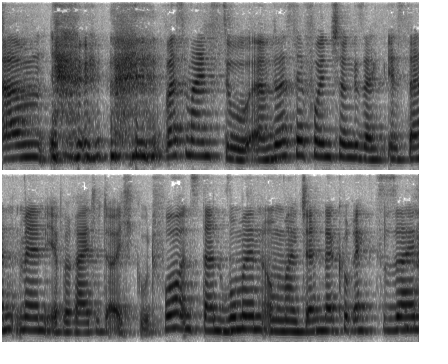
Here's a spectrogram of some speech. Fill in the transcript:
Ähm, was meinst du? Ähm, du hast ja vorhin schon gesagt, ihr Stuntman, ihr bereitet euch gut vor und Stuntwoman, um mal genderkorrekt zu sein.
